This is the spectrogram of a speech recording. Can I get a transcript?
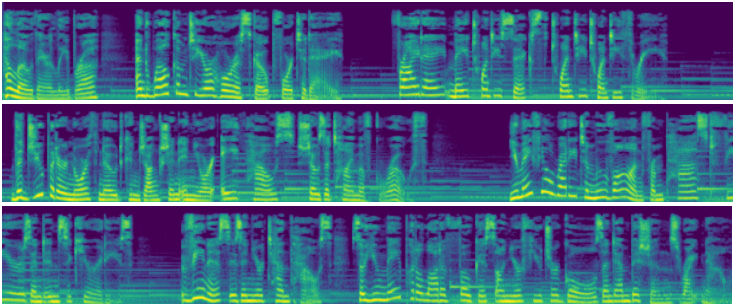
Hello there, Libra, and welcome to your horoscope for today, Friday, May 26th, 2023. The Jupiter North Node conjunction in your eighth house shows a time of growth. You may feel ready to move on from past fears and insecurities. Venus is in your 10th house, so you may put a lot of focus on your future goals and ambitions right now.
